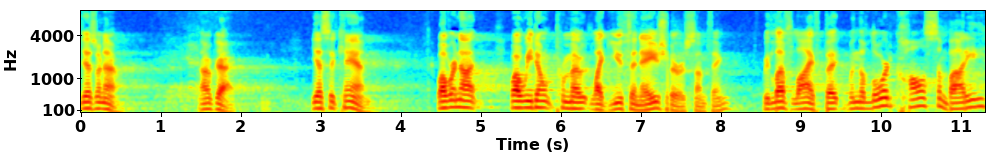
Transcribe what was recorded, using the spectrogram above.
Yes or no? Okay. Yes, it can. While we're not, while we don't promote like euthanasia or something, we love life, but when the Lord calls somebody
